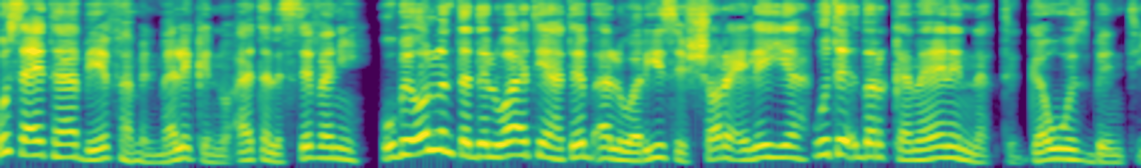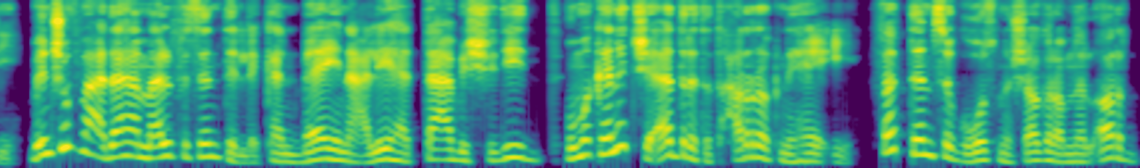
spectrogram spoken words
وساعتها بيفهم الملك إنه قتل ستيفاني وبيقول له أنت دلوقتي هتبقى الوريث الشرعي ليا وتقدر كمان إنك تتجوز بنتي. بنشوف بعدها مالفسنت اللي كان باين عليها التعب الشديد وما كانتش قادرة تتحرك نهائي. فبتمسك غصن شجرة من الأرض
